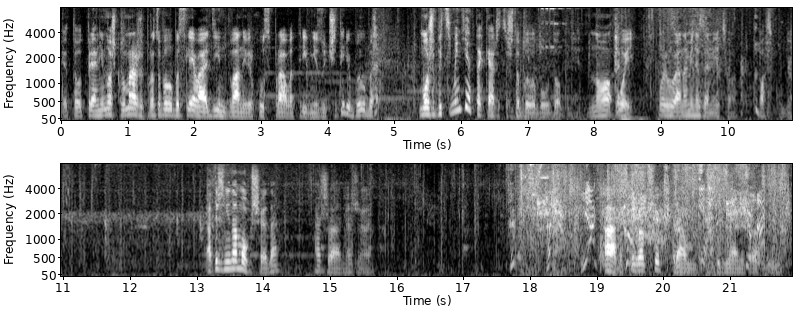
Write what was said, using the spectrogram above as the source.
Это вот прям немножко вымораживает. Просто было бы слева 1, 2, наверху, справа 3, внизу 4, было бы... Может быть, мне так кажется, что было бы удобнее. Но, ой, ой-ой, она меня заметила. Паскуда. А ты же не намокшая, да? А жаль, а жаль. А, так ты вообще прям фигня не противник.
